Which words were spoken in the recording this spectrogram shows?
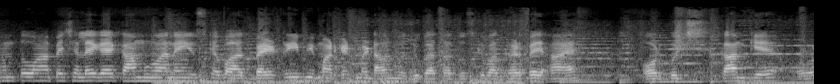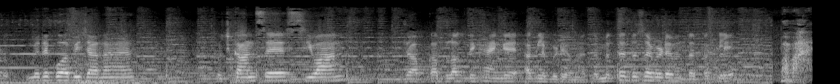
हम तो वहाँ पे चले गए, काम हुआ नहीं, उसके बाद बैटरी भी मार्केट में डाउन हो चुका था तो उसके बाद घर पे आए और कुछ काम किए और मेरे को अभी जाना है। कुछ काम से सिवान, जो आपका ब्लॉग दिखाएँगे अगले वीडियो में। तो मिलते हैं दूसरे वीडियो में, तब तक लिए बाय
